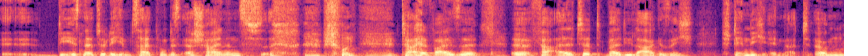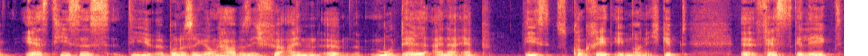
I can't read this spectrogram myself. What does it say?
die ist natürlich im Zeitpunkt des Erscheinens schon teilweise äh, veraltet, weil die Lage sich ständig ändert. Ähm, erst hieß es, die Bundesregierung habe sich für ein äh, Modell einer App, die es konkret eben noch nicht gibt, äh, festgelegt.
